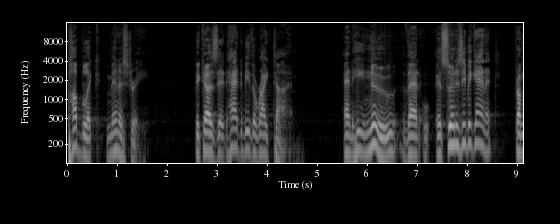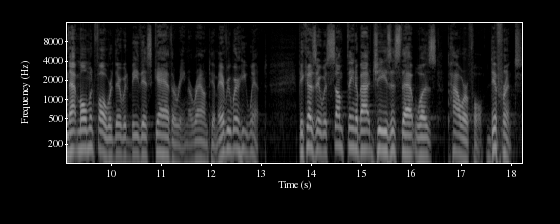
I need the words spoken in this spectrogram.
public ministry because it had to be the right time. And he knew that as soon as he began it, from that moment forward, there would be this gathering around him everywhere he went because there was something about Jesus that was powerful, different.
